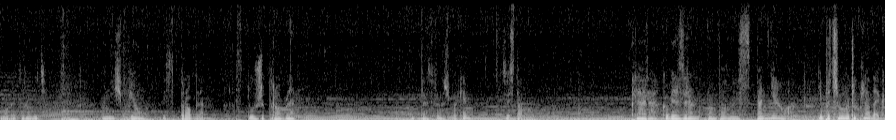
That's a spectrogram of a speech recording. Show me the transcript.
Mogę to robić? Oni śpią. Jest problem. Jest duży problem. Petro szpakiem? Co się stało? Klara, kobieta z rąk pompową jest wspaniała. Nie potrzebował czekoladek.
